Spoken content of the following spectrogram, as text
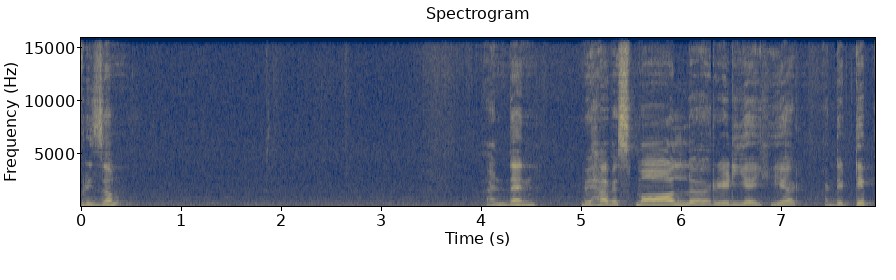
prism and then we have a small uh, radii here at the tip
